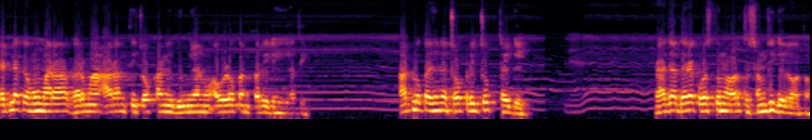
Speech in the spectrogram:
એટલે કે હું મારા ઘરમાં આરામથી ચોખાની દુનિયાનું અવલોકન કરી રહી હતી. આટલું કહીને છોકરી ચૂપ થઈ ગઈ. રાજા દરેક વસ્તુનો અર્થ સમજી ગયો હતો.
